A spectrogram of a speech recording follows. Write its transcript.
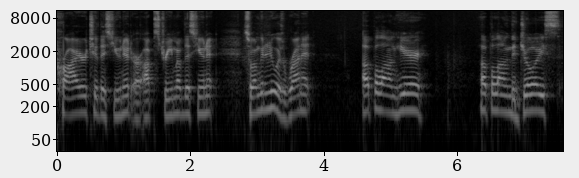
prior to this unit or upstream of this unit. So what I'm gonna do is run it up along here, up along the joist,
